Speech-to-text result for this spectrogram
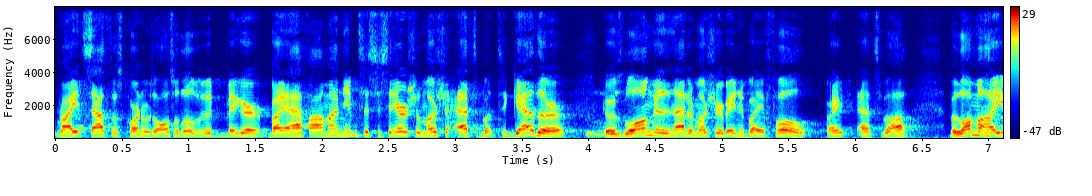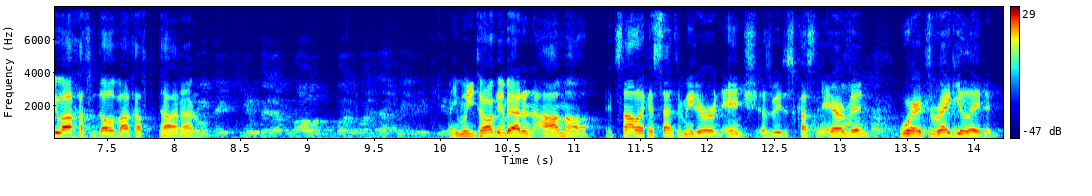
right southwest corner was also a little bit bigger by a half amma. Together, it was longer than that of Moshe Rabbeinu by a full right etzba. And when you're talking about an amma, it's not like a centimeter or an inch, as we discussed in Eruvin, where it's regulated.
